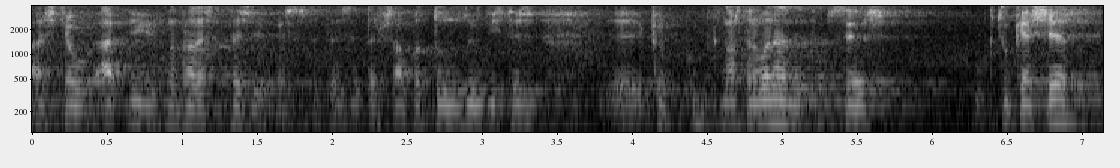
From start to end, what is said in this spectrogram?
Acho que é o, ah, na verdade esta estratégia, esta estratégia é transversal para todos os artistas eh, que, que nós trabalhamos, tipo, seres o que tu queres ser.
